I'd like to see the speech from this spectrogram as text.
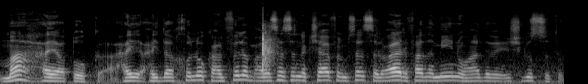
ما حيعطوك حي... حيدخلوك على الفيلم على أساس إنك شايف المسلسل وعارف هذا مين وهذا إيش قصته.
